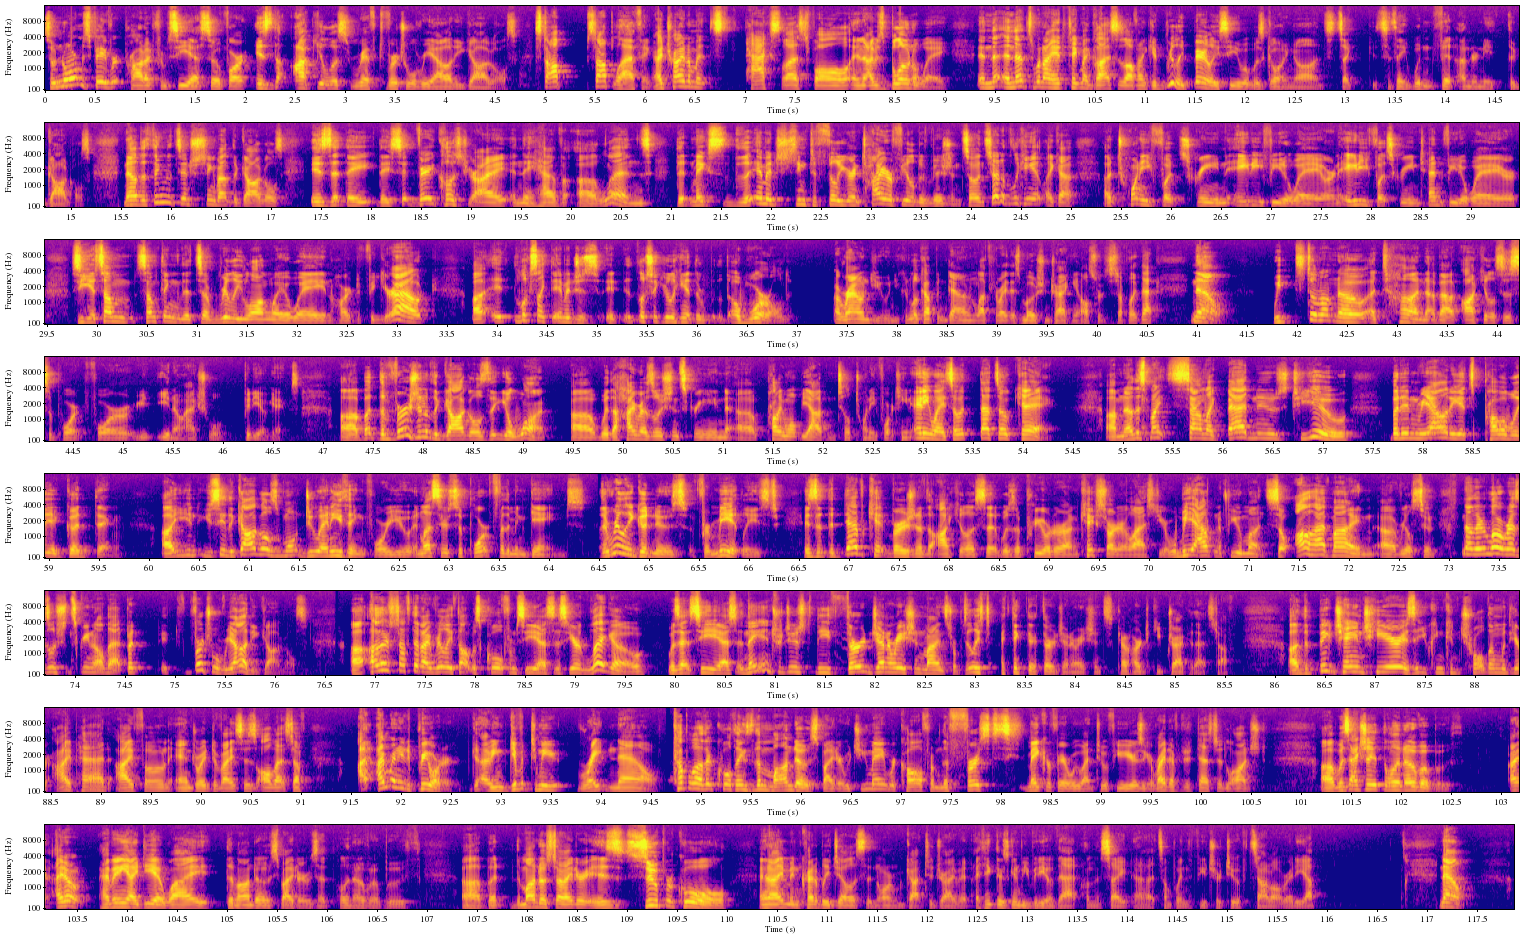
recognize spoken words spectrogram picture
so Norm's favorite product from CS so far is the Oculus Rift virtual reality goggles. Stop stop laughing. I tried them at PAX last fall and I was blown away and th- and that's when I had to take my glasses off and I could really barely see what was going on since I, since they wouldn't fit underneath the goggles. Now the thing that's interesting about the goggles is that they they sit very close to your eye and they have a lens that makes the image seem to fill your entire field of vision. So instead of looking at like a, a 20 foot screen 80 feet away or an 80 foot screen 10 feet away or see some something that's a really long way away and hard to figure out. Uh, it looks like the image is, it, it looks like you're looking at the, a world around you, and you can look up and down and left and right. There's motion tracking, all sorts of stuff like that. Now, we still don't know a ton about Oculus's support for you know actual video games, uh, but the version of the goggles that you'll want uh, with a high resolution screen uh, probably won't be out until 2014 anyway. So that's okay. Um, now this might sound like bad news to you, but in reality, it's probably a good thing. Uh, you, you, see, the goggles won't do anything for you unless there's support for them in games. The really good news, for me at least, is that the dev kit version of the Oculus that was a pre-order on Kickstarter last year will be out in a few months. So I'll have mine uh, real soon. Now they're low resolution screen all that, but virtual reality goggles. Uh, other stuff that I really thought was cool from CES this year, Lego was at CES and they introduced the third generation Mindstorms. At least I think they're third generation. It's kind of hard to keep track of that stuff. Uh, the big change here is that you can control them with your iPad, iPhone, Android devices, all that stuff. I, am ready to pre-order. I mean, give it to me right now. A couple other cool things: the Mondo Spider, which you may recall from the first Maker Faire we went to a few years ago, right after Tested launched, uh, was actually at the Lenovo booth. I, I, don't have any idea why the Mondo Spider was at the Lenovo booth, uh, but the Mondo Spider is super cool, and I'm incredibly jealous that Norm got to drive it. I think there's going to be video of that on the site uh, at some point in the future too, if it's not already up. Now,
